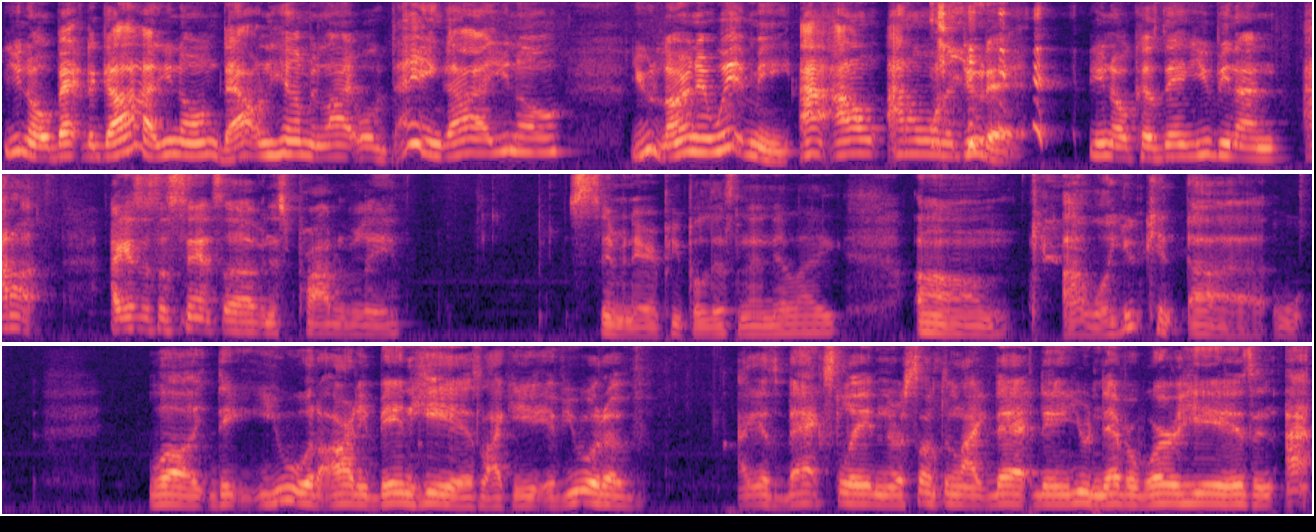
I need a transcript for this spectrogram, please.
you know, back to God. You know, I'm doubting Him and like, well, dang God, you know, you learning with me. I I don't I don't want to do that, you know, because then you be done. I don't. I guess it's a sense of, and it's probably seminary people listening. They're like, um, uh, well, you can, uh, well, the, you would already been here. It's like if you would have I guess backslidden or something like that, then you never were his. And I,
